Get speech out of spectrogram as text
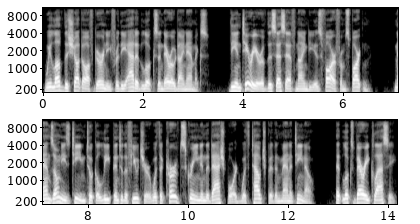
We love the shut-off gurney for the added looks and aerodynamics. The interior of this SF90 is far from Spartan. Manzoni's team took a leap into the future with a curved screen in the dashboard with touchpad and Manettino. It looks very classy,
